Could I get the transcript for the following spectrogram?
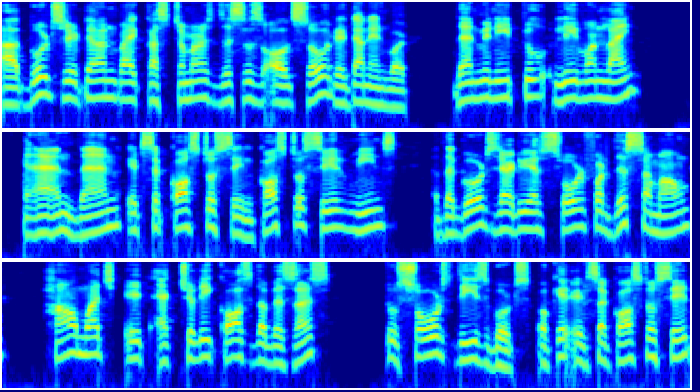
uh, goods returned by customers. This is also return inward. Then we need to leave one line, and then it's a cost of sale. Cost of sale means the goods that we have sold for this amount, how much it actually costs the business to source these goods. Okay, it's a cost of sale.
